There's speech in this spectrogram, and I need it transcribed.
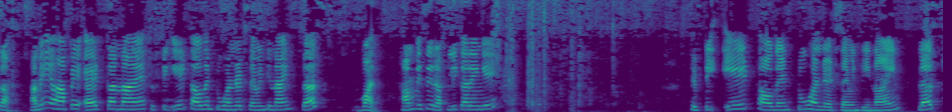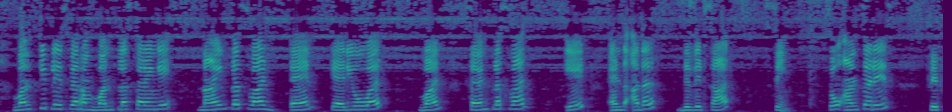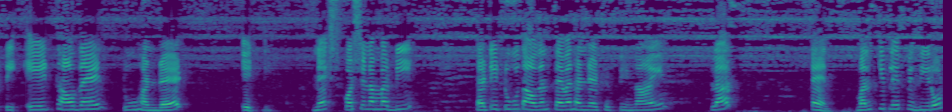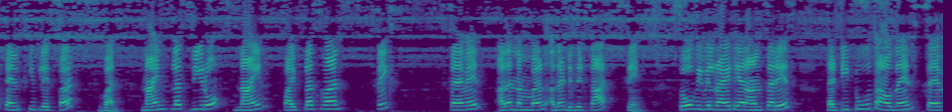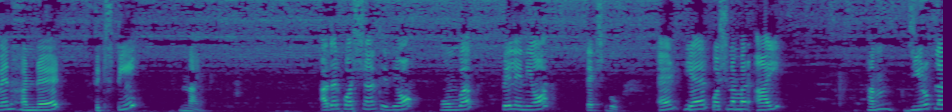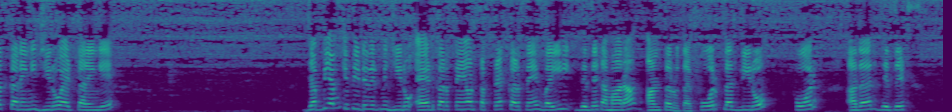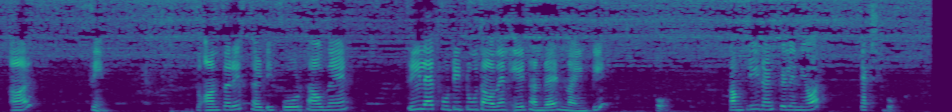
sum हमें यहाँ पे add करना है fifty eight thousand two hundred seventy nine plus one हम इसे रफली करेंगे fifty eight thousand two hundred seventy nine plus ones की प्लेस पर हम वन प्लस करेंगे nine plus one ten carry over one seven plus one eight and the other digits are same so answer is next question number B thirty two thousand seven hundred fifty nine plus ten ones की place पे zero tens की place पर one nine plus zero nine five plus one six seven other number other digit are same so we will write here answer is thirty two thousand seven hundred 69 other questions is your homework fill in your textbook and here question number i हम zero plus करेंगे zero add करेंगे जब भी हम किसी digit में zero add करते हैं और सब्ट्रैक्ट करते हैं वही डिजिट हमारा आंसर होता है four plus zero four other digits are same So answer is 342,894. Complete and fill in your textbook.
